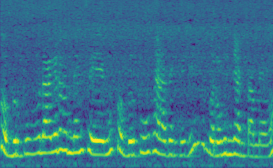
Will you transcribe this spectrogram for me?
కొబ్బరి పువ్వు లాగానే ఉందండి సేమ్ కొబ్బరి పువ్వు కాదండి ఇది బుర్రగుంజ అంటాం మేము.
